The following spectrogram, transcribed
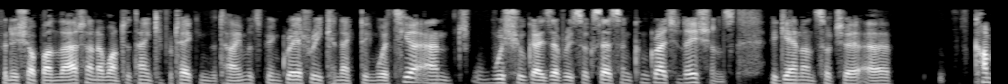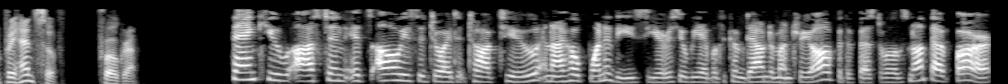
finish up on that, and I want to thank you for taking the time. It's been great reconnecting with you and wish you guys every success and congratulations again on such a, a comprehensive program. Thank you, Austin. It's always a joy to talk to you, and I hope one of these years you'll be able to come down to Montreal for the festival. It's not that far.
